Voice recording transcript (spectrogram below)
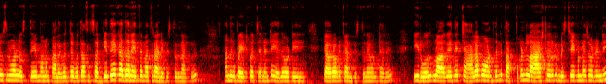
చూసిన వాళ్ళు వస్తే మనం పలకరించకపోతే అసలు సభ్యతే కదా అని అయితే మాత్రం అనిపిస్తుంది నాకు. అందుకు బయటకు వచ్చానంటే ఏదో ఒకటి ఎవరో ఒకరు కనిపిస్తూనే ఉంటారు. ఈ రోజు బ్లాగ్ అయితే చాలా బాగుంటుందండి. తప్పకుండా లాస్ట్ వరకు మిస్ చేయకుండా చూడండి.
